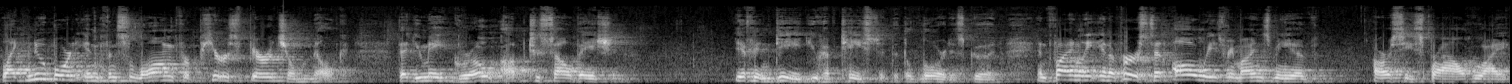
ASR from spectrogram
Like newborn infants, long for pure spiritual milk, that you may grow up to salvation, if indeed you have tasted that the Lord is good. And finally, in a verse that always reminds me of R.C. Sproul, who I,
